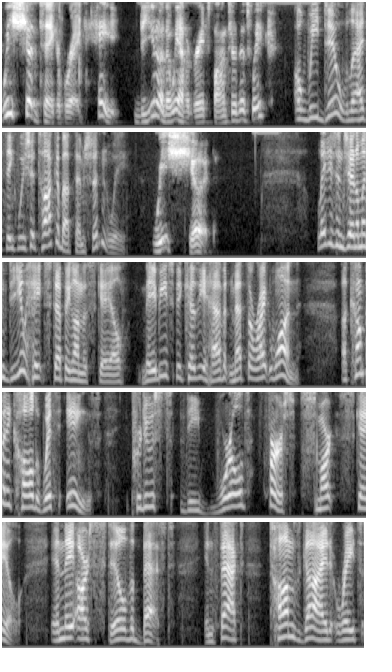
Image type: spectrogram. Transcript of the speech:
We should take a break. Hey, do you know that we have a great sponsor this week? Oh, we do. I think we should talk about them, shouldn't we? We should. Ladies and gentlemen, do you hate stepping on the scale? Maybe it's because you haven't met the right one. A company called Withings produced the world's first smart scale, and they are still the best. In fact, Tom's Guide rates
